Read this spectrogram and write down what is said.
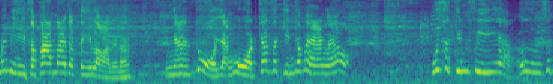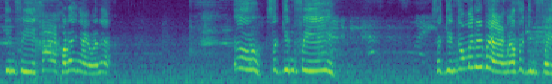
ไม่มีสภาพน่าจะตีหลอดเลยนะยังไงโถอย่างโหดแค่สกินก็แพงแล้ว อุ้ยสกินฟรีอะเออสกินฟรีฆ่าเขาได้ไงวะเนี่ยเออสกินฟรีสกินก็ไม่ได้แพงนะสกินฟรี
